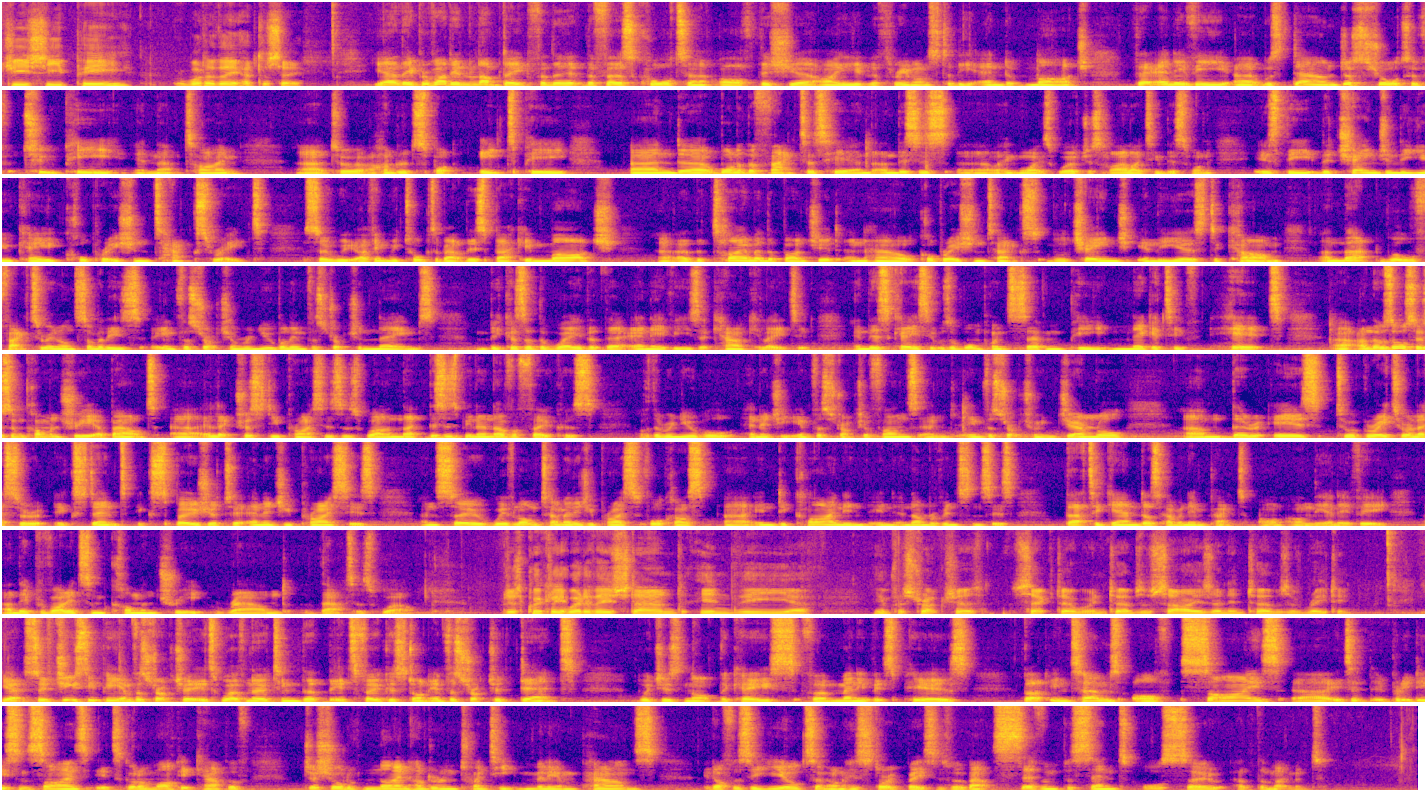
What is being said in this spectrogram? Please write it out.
GCP, what have they had to say? Yeah, they provided an update for the, the first quarter of this year, i.e., the three months to the end of March. Their NAV uh, was down just short of 2p in that time uh, to 100 spot 8p. And uh, one of the factors here, and, and this is, uh, I think, why it's worth just highlighting this one, is the, the change in the UK corporation tax rate. So we, I think we talked about this back in March at the time of the budget and how corporation tax will change in the years to come. And that will factor in on some of these infrastructure and renewable infrastructure names because of the way that their NAVs are calculated. In this case, it was a 1.7p negative hit. Uh, and there was also some commentary about uh, electricity prices as well. And that, this has been another focus of the renewable energy infrastructure funds and infrastructure in general. Um, there is, to a greater or lesser extent, exposure to energy prices. And so, with long term energy price forecasts uh, in decline in, in a number of instances, that again does have an impact on, on the NAV. And they provided some commentary around that as well. Just quickly, where do they stand in the uh, infrastructure sector in terms of size and in terms of rating? Yeah, so GCP infrastructure, it's worth noting that it's focused on infrastructure debt which is not the case for many of its peers. But in terms of size, uh, it's a, a pretty decent size. It's got a market cap of just short of 920 million pounds. It offers a yield, certainly on a historic basis, of about 7% or so at the moment.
